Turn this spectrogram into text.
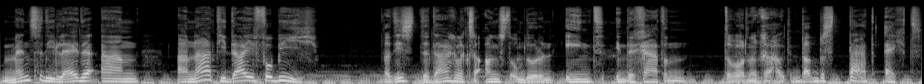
Mensen die lijden aan Anatidaefobie. Dat is de dagelijkse angst om door een eend in de gaten te worden gehouden. Dat bestaat echt.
